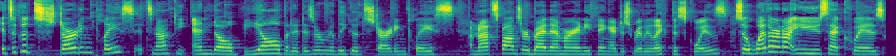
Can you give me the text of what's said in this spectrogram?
It's a good starting place. It's not the end all be all, but it is a really good starting place. I'm not sponsored by them or anything, I just really like this quiz. So, whether or not you use that quiz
